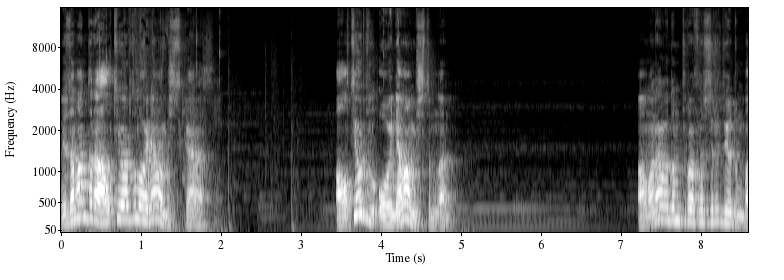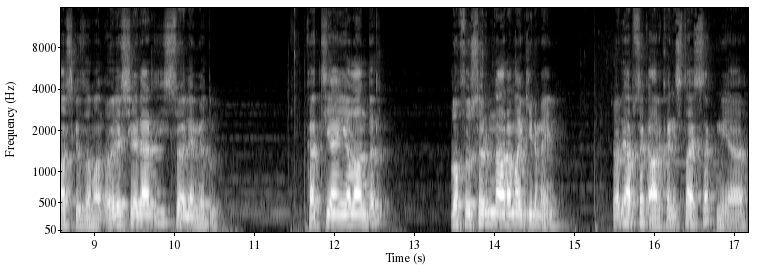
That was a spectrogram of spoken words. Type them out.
Ne zamandır 6 Yordle oynamamıştık ha. 6 Yordle oynamamıştım lan. Aman avudum profesörü diyordum başka zaman. Öyle şeyler hiç söylemiyordum. Katiyen yalandır. Profesörümle arama girmeyin. Şöyle yapsak arkanist açsak mı ya?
